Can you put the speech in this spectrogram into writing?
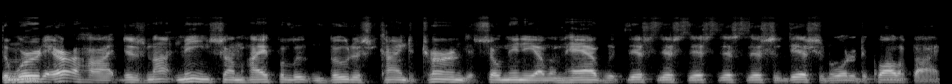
The Mm. word arahat does not mean some highfalutin Buddhist kind of term that so many of them have with this, this, this, this, this, and this in order to qualify.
